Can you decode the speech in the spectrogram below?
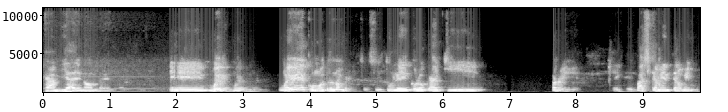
cambia de nombre? Eh, mueve, mueve, mueve. Mueve con otro nombre. si tú le colocas aquí, bueno, es básicamente lo mismo.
